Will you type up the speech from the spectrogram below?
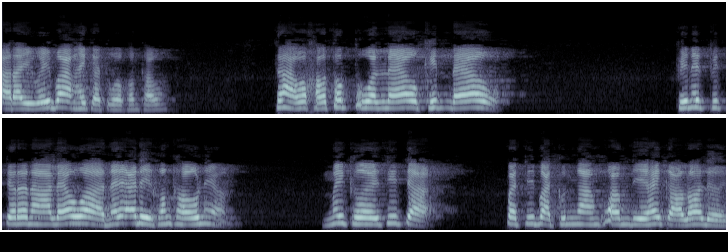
อะไรไว้บ้างให้กับตัวของเขา ถ้าหากว่าเขาทบทวนแล้วคิดแล้ว พินิจพิจารณาแล้วว่า ในอดีตของเขาเนี่ย ไม่เคยที่จะปฏิบัติคุณงามความดีให้กับเราเลย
